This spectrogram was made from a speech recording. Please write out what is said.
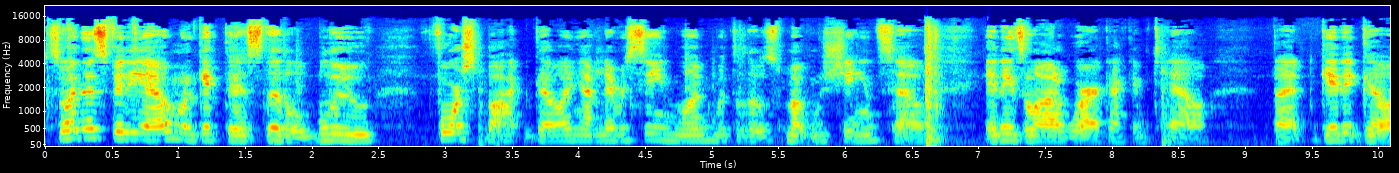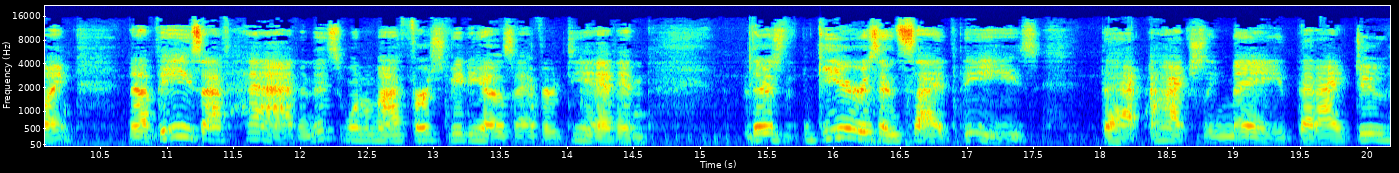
So in this video, I'm going to get this little blue ForceBot going. I've never seen one with a little smoke machine, so it needs a lot of work, I can tell. But get it going. Now these I've had, and this is one of my first videos I ever did, and there's gears inside these that I actually made that I do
